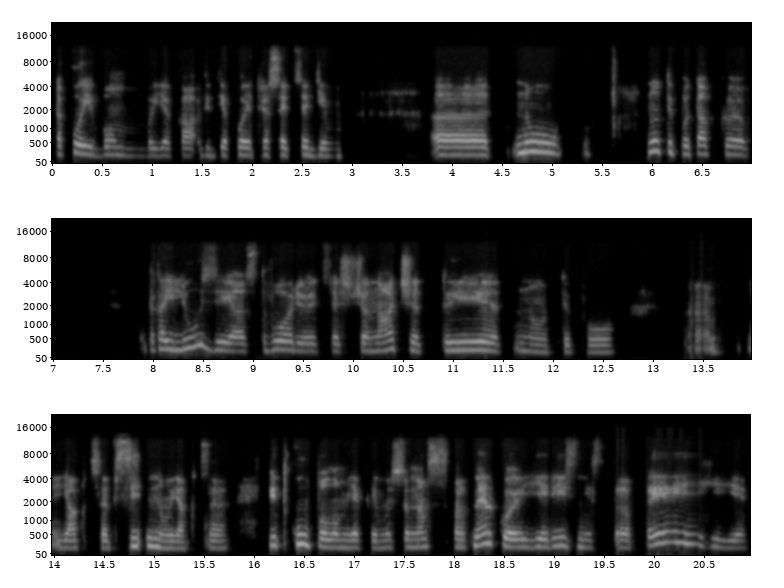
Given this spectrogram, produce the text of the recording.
такої бомби, яка від якої трясеться дім. Е, Ну, ну, типу, так така ілюзія створюється, що наче ти, ну, типу, е, як це всі, ну, як це під куполом якимось. У нас з партнеркою є різні стратегії.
